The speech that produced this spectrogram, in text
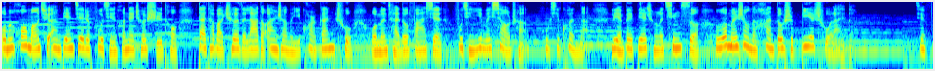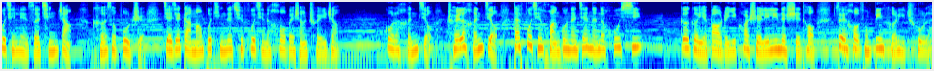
我们慌忙去岸边接着父亲和那车石头，待他把车子拉到岸上的一块干处，我们才都发现父亲因为哮喘。呼吸困难，脸被憋成了青色，额门上的汗都是憋出来的。见父亲脸色青胀，咳嗽不止，姐姐赶忙不停地去父亲的后背上捶着。过了很久，捶了很久，待父亲缓过那艰难的呼吸，哥哥也抱着一块水淋淋的石头，最后从冰河里出来。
